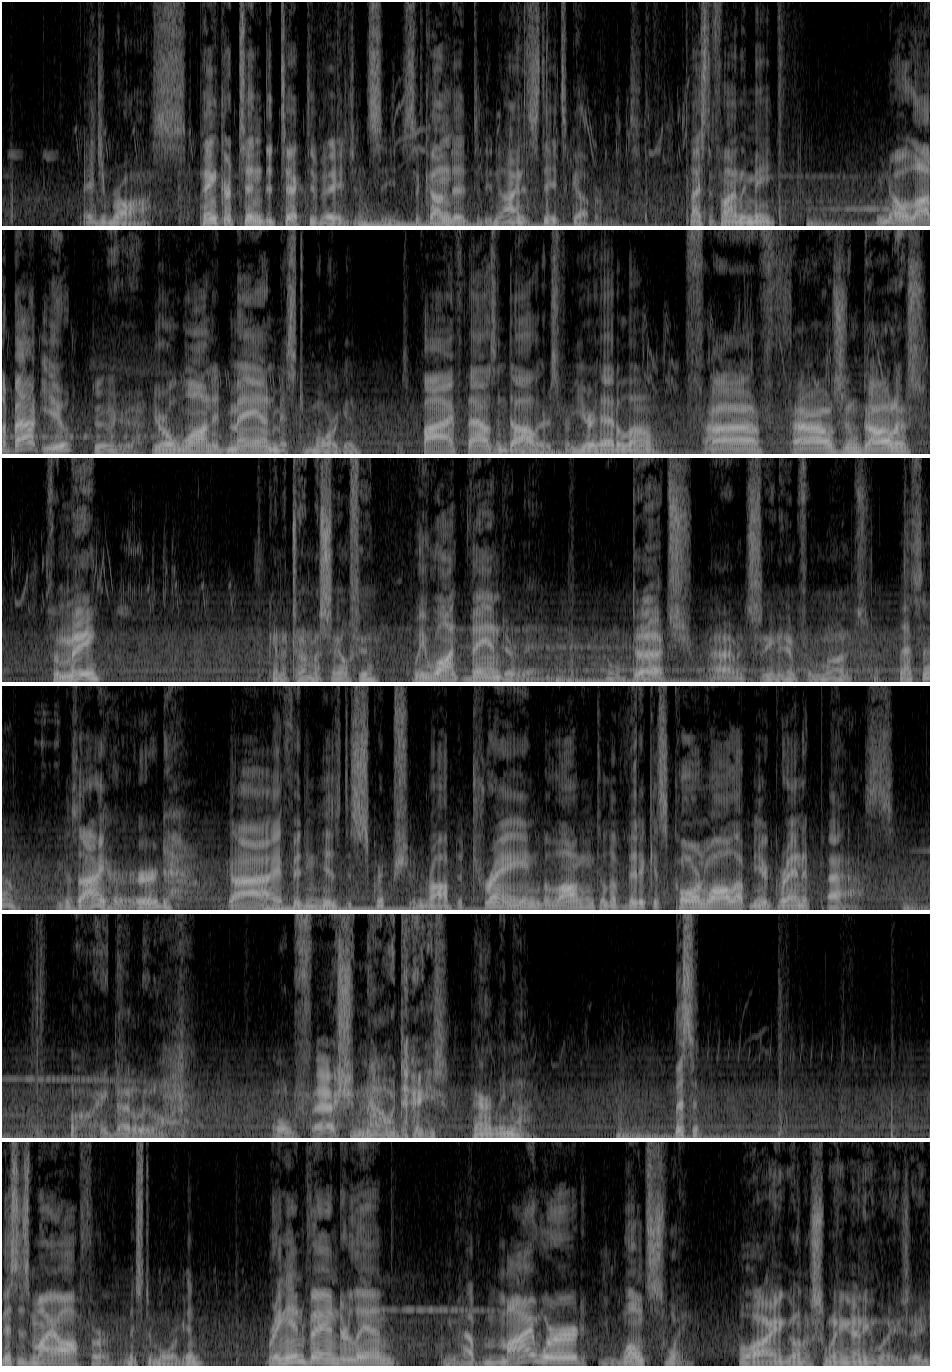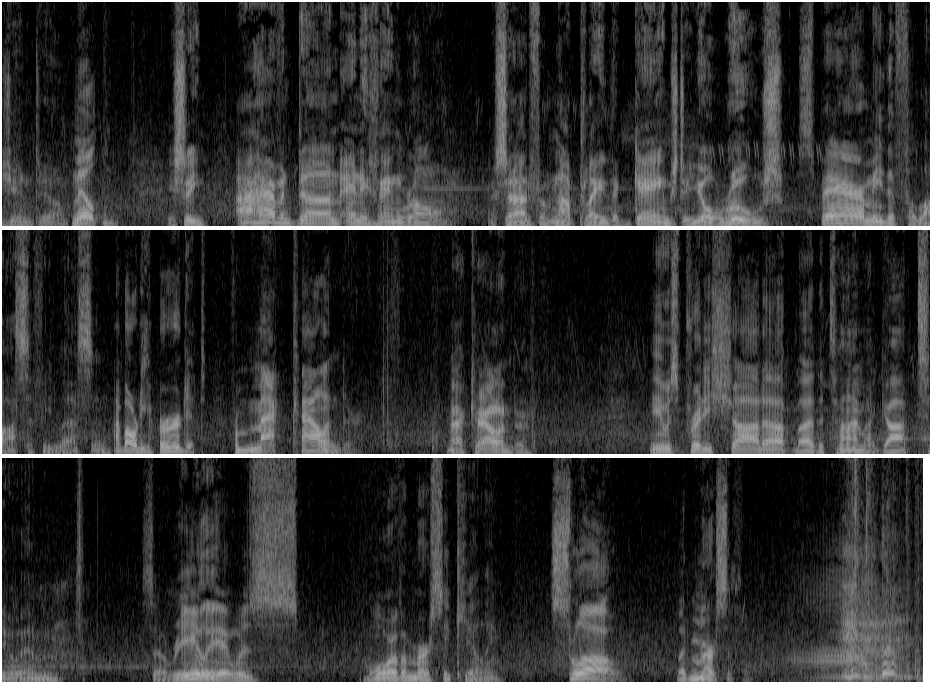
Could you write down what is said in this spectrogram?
Agent Ross. Pinkerton Detective Agency, seconded to the United States government. Nice to finally meet. We know a lot about you. Do you? You're a wanted man, Mr. Morgan. There's $5,000 for your head alone. Five thousand dollars? For me? Can I turn myself in? We want Van der Linde. Old Dutch. I haven't seen him for months. That's so. Because I heard guy fitting his description robbed a train belonging to Leviticus Cornwall up near Granite Pass. Oh, ain't that a little old-fashioned nowadays? Apparently not. Listen. This is my offer, Mr. Morgan. Bring in Van der Linde, and you have my word you won't swing. Oh, I ain't gonna swing anyways, Agent, uh... Milton, You see, I haven't done anything wrong. Aside from not playing the games to your rules. spare me the philosophy lesson. I've already heard it from Mac Callender. Mac Callender. He was pretty shot up by the time I got to him. So really, it was more of a mercy killing. Slow, but merciful.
